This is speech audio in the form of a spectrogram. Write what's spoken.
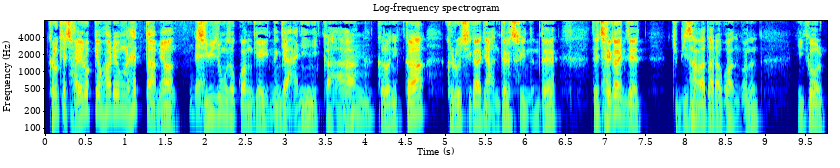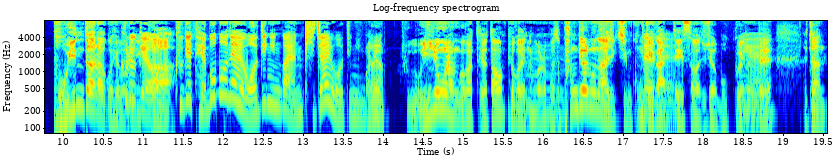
그렇게 자유롭게 활용을 했다면 네. 지위 종속 관계에 있는 게 아니니까 음. 그러니까 근로 시간이 안 될 수 있는데 근데 제가 이제 좀 이상하다라고 하는 거는 이걸 보인다라고 해버리니까 그러게요. 그게 대법원의 워딩인가요? 아니면 기자의 워딩인가요? 아니요 그 인용을 한 것 같아요 다운표가 있는 걸로 봐서 판결문은 아직 지금 공개가 음. 안돼 있어가지고 제가 못 구했는데 예. 일단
